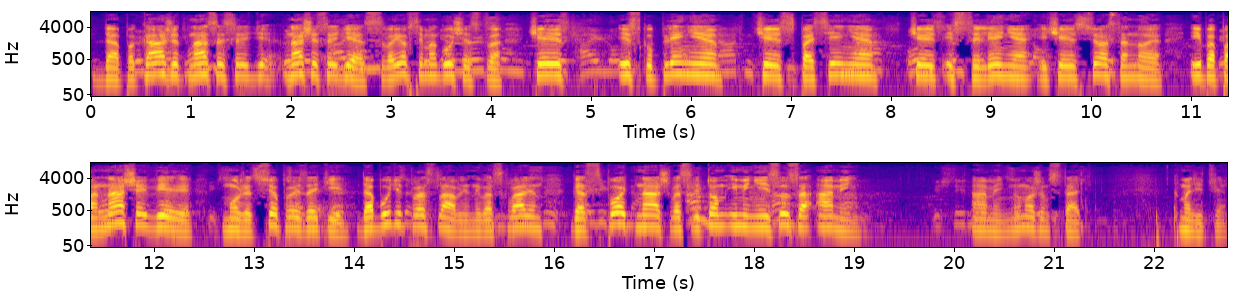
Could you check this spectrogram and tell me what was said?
да покажет нашей среде, нашей среде свое всемогущество через искупление, через спасение, через исцеление и через все остальное. Ибо по нашей вере может все произойти. Да будет прославлен и восхвален Господь наш во святом имени Иисуса. Аминь. Аминь. Мы можем встать к молитве.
